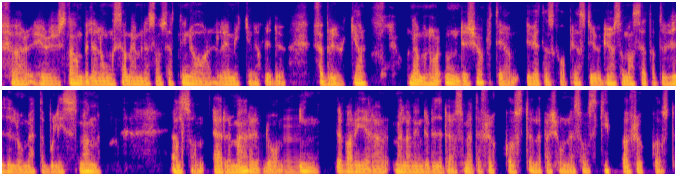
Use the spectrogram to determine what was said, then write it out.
för hur snabb eller långsam ämnesomsättning du har eller hur mycket energi du förbrukar. Och när man har undersökt det i vetenskapliga studier så har man sett att vilometabolismen, alltså RMR, då, mm. inte varierar mellan individer som äter frukost eller personer som skippar frukost.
